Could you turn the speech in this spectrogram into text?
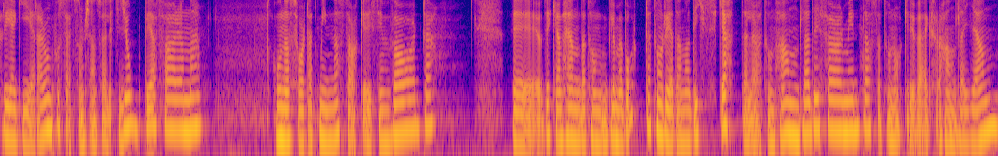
reagerar hon på sätt som känns väldigt jobbiga för henne. Hon har svårt att minnas saker i sin vardag. Eh, det kan hända att hon glömmer bort att hon redan har diskat eller att hon handlade i förmiddag så att hon åker iväg för att handla igen.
